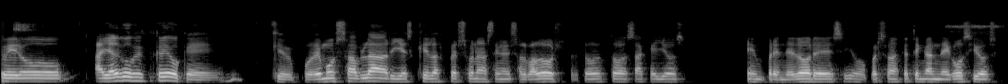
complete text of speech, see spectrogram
Pero hay algo que creo que, que podemos hablar y es que las personas en El Salvador, sobre todo todos aquellos emprendedores o personas que tengan negocios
